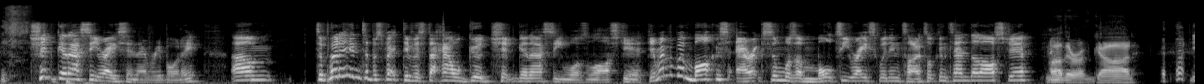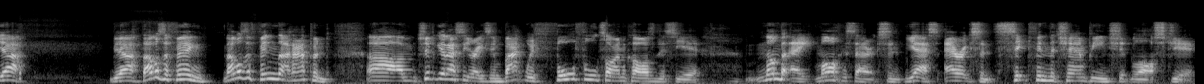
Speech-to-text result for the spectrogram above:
Chip Ganassi Racing, everybody. Um, to put it into perspective as to how good Chip Ganassi was last year, do you remember when Marcus Ericsson was a multi-race winning title contender last year? Mother of God. Yeah. Yeah, that was a thing. That was a thing that happened. Um, Chip Ganassi Racing back with four full-time cars this year. Number eight, Marcus Ericsson. Yes, Ericsson, sixth in the championship last year.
